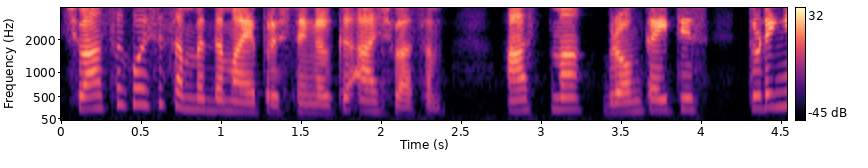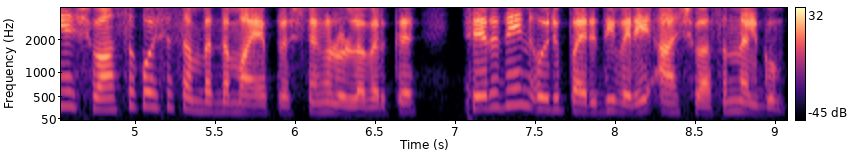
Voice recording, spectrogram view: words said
ശ്വാസകോശ സംബന്ധമായ പ്രശ്നങ്ങൾക്ക് ആശ്വാസം. ആസ്മ ബ്രോങ്കൈറ്റിസ് തുടങ്ങിയ ശ്വാസകോശ സംബന്ധമായ പ്രശ്നങ്ങളുള്ളവർക്ക് ചെറുതേൻ ഒരു പരിധിവരെ ആശ്വാസം നൽകും.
